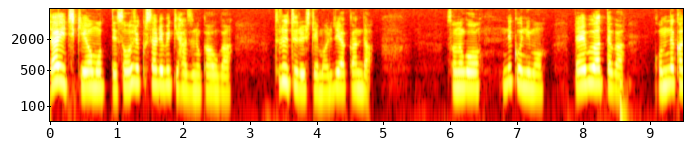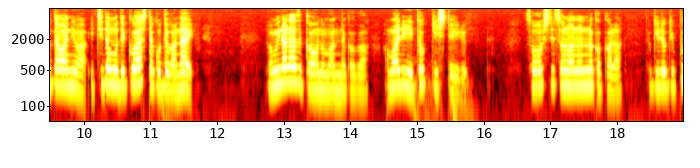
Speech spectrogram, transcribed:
第一毛を持って装飾されるべきはずの顔がツルツルしてまるでやかんだ。その後猫にもだいぶあったがこんな片には一度も出くわしたことがない。飲みならず顔の真ん中があまりに突起している。そうしてその穴の中から時々プ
